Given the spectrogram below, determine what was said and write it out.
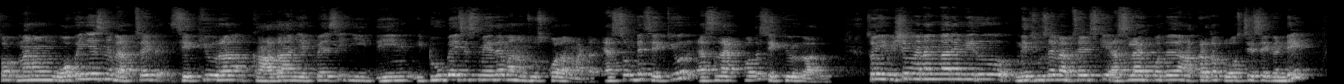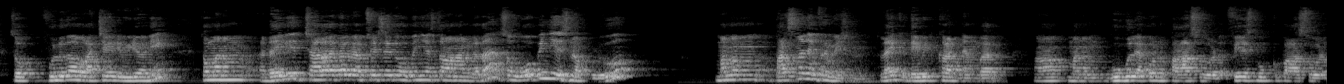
so మనం ఓపెన్ చేసిన వెబ్సైట్ సెక్యూరా కాదా అని చెప్పేసి ఈ దీని ఈ టూ బేసిస్ మీదే మనం చూసుకోవాలన్నమాట. ఎస్ ఉంటే సెక్యూర్ ఎస్ లేకపోతే సెక్యూర్ కాదు. సో ఈ విషయం వినంగానే మీరు మీరు చూసే వెబ్సైట్స్కి ఎస్ లేకపోతే అక్కడతో క్లోజ్ చేసేయకండి. సో ఫుల్గా వాచ్ చేయండి వీడియోని. సో మనం డైలీ చాలా రకాల వెబ్సైట్స్ అయితే ఓపెన్ చేస్తా ఉన్నాను కదా. సో ఓపెన్ చేసినప్పుడు మనం personal information like debit card number మనం Google account password Facebook password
